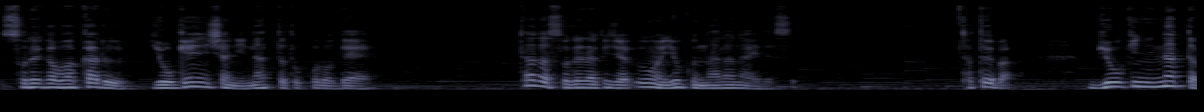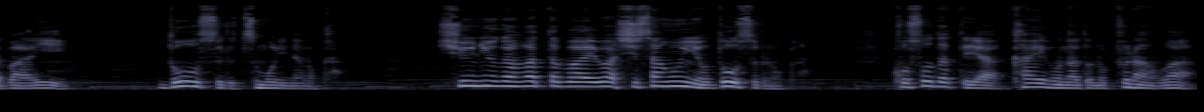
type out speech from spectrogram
それが分かる預言者になったところでただそれだけじゃ運は良くならないです。例えば病気になった場合どうするつもりなのか収入が上がった場合は資産運用どうするのか子育てや介護などのプランは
